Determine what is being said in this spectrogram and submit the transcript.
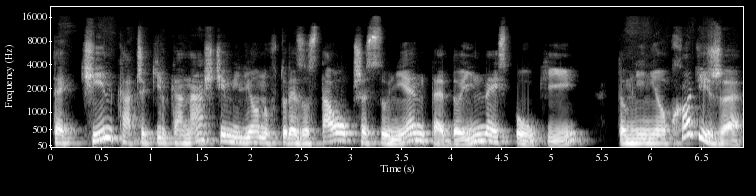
te kilka czy kilkanaście milionów, które zostało przesunięte do innej spółki, to mnie nie obchodzi, że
